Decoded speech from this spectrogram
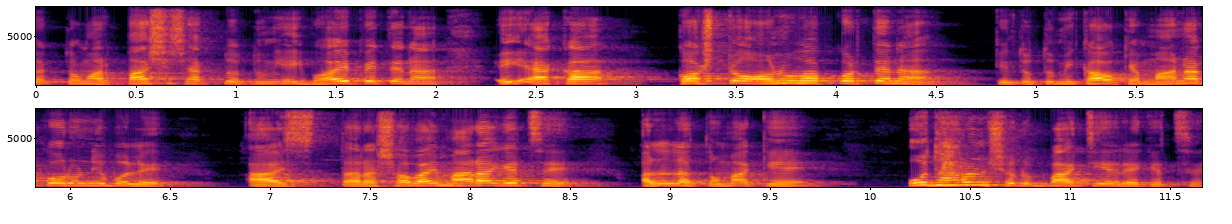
থাকতো তোমার পাশে থাকতো, তুমি এই ভয় পেতে না, এই একা কষ্ট অনুভব করতে না, কিন্তু তুমি কাউকে মানা করনি বলে আজ তারা সবাই মারা গেছে। আল্লাহ তোমাকে উদাহরণস্বরূপ বাঁচিয়ে রেখেছে।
